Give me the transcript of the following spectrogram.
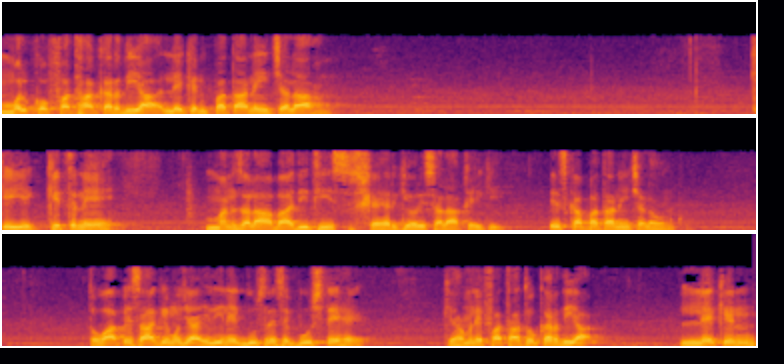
ملک کو فتح کر دیا، لیکن پتہ نہیں چلا کہ یہ کتنے منزلہ آبادی تھی اس شہر کی اور اس علاقے کی۔ اس کا پتہ نہیں چلا ان کو۔ تو واپس آ کے مجاہدین ایک دوسرے سے پوچھتے ہیں کہ ہم نے فتح تو کر دیا، لیکن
